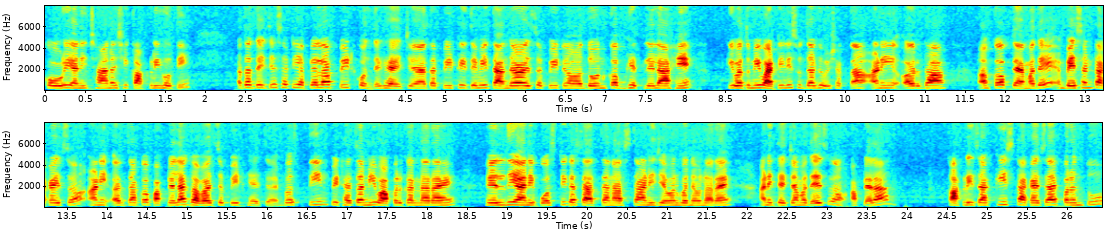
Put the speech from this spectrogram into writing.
कोवळी आणि छान अशी काकडी होती. आता त्याच्यासाठी आपल्याला पीठ कोणते घ्यायचे? आता पीठ इथे मी तांदळाचं पीठ दोन कप घेतलेलं आहे. किंवा तुम्ही वाटीनेसुद्धा घेऊ शकता. आणि अर्धा कप त्यामध्ये बेसन टाकायचं आणि अर्धा कप आपल्याला गव्हाचं पीठ घ्यायचं आहे. बस तीन पिठाचा मी वापर करणार आहे. हेल्दी आणि पौष्टिक असा आजचा नाश्ता आणि जेवण बनवणार आहे. आणि त्याच्यामध्येच आपल्याला काकडीचा किस टाकायचा आहे. परंतु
